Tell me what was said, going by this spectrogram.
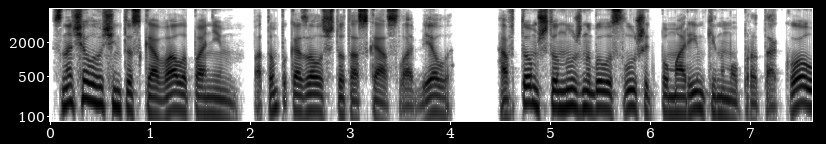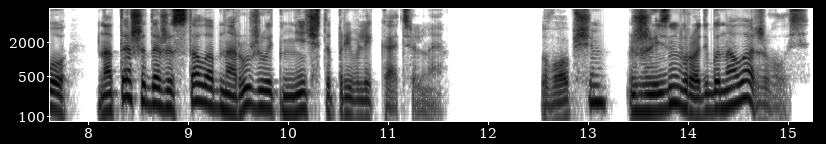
Сначала очень тосковала по ним, потом показалось, что тоска ослабела, а в том, что нужно было слушать по Маринкиному протоколу, Наташа даже стала обнаруживать нечто привлекательное. В общем, жизнь вроде бы налаживалась.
